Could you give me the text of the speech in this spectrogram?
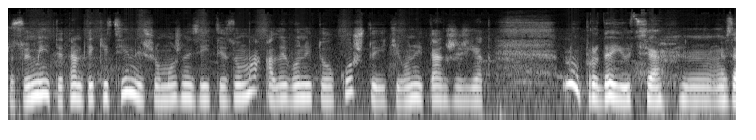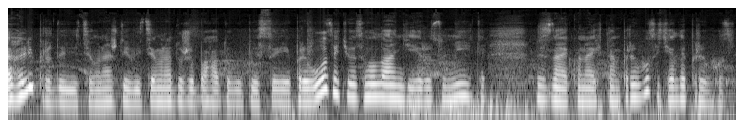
Розумієте, там такі ціни, що можна зійти з ума, але вони того коштують і вони так же як ну, продаються, взагалі продаються, вона ж дивиться, вона дуже багато виписує, привозить з Голландії, розумієте? Не знаю, як вона їх там привозить, але привозить.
